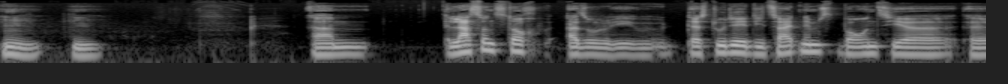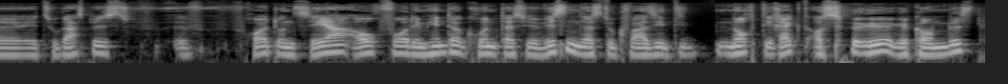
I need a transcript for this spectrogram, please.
Mhm. Ähm, lass uns doch, also, dass du dir die Zeit nimmst, bei uns hier äh, zu Gast bist, freut uns sehr, auch vor dem Hintergrund, dass wir wissen, dass du quasi die, noch direkt aus der Höhe gekommen bist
